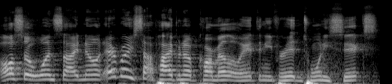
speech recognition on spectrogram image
also one side note, everybody stop hyping up Carmelo Anthony for hitting 26.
